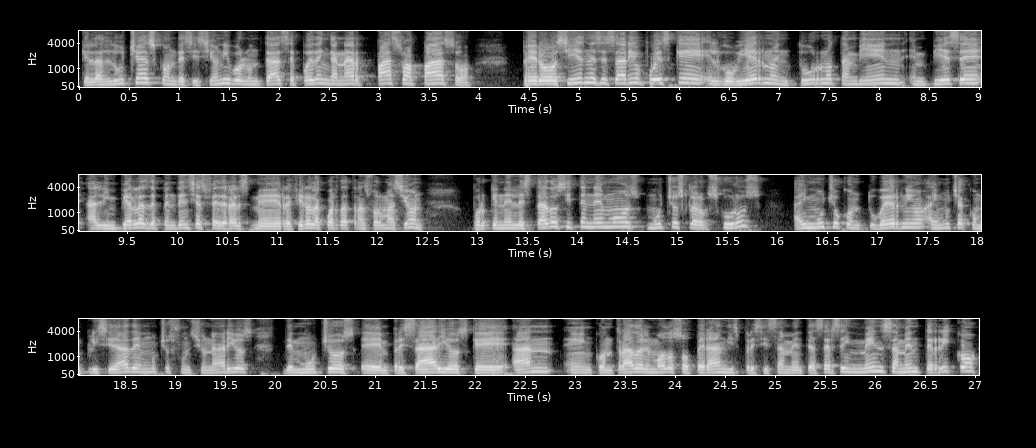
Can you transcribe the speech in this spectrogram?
que las luchas con decisión y voluntad se pueden ganar paso a paso. Pero sí es necesario, pues, que el gobierno en turno también empiece a limpiar las dependencias federales. Me refiero a la cuarta transformación porque en el Estado sí tenemos muchos claroscuros, hay mucho contubernio, hay mucha complicidad de muchos funcionarios, de muchos eh, empresarios que han encontrado el modus operandi precisamente, hacerse inmensamente rico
